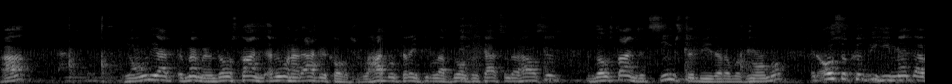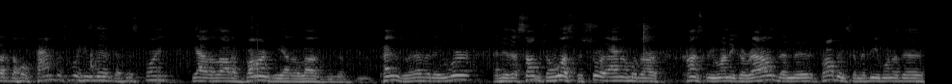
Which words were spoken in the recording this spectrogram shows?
Huh? You only had, remember, in those times, everyone had agriculture. Today, people have dogs and cats in their houses. Those times, it seems to be that it was normal. It also could be he meant out of the whole campus where he lived at this point. He had a lot of barns, he had a lot of pens, whatever they were, and his assumption was for sure animals are constantly running around, and probably it's going to be one of the,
